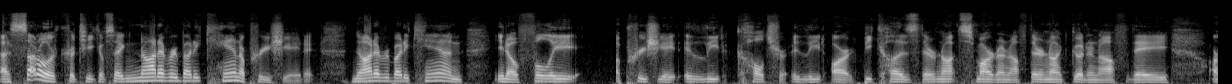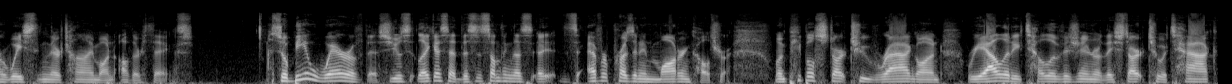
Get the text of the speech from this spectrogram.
a, subtler critique of saying not everybody can appreciate it. Not everybody can, you know, fully appreciate elite culture, elite art, because they're not smart enough, they're not good enough, they are wasting their time on other things. So be aware of this. Use, like I said, this is something that's, uh, that's, ever present in modern culture. When people start to rag on reality television or they start to attack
